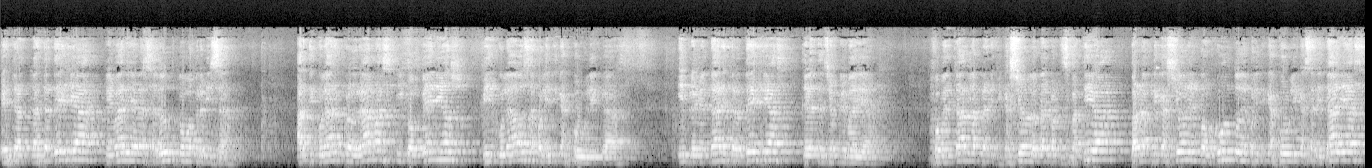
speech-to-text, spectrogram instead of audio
la estrategia primaria de la salud como premisa. Articular programas y convenios vinculados a políticas públicas. Implementar estrategias de la atención primaria, fomentar la planificación local participativa para la aplicación en conjunto de políticas públicas sanitarias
